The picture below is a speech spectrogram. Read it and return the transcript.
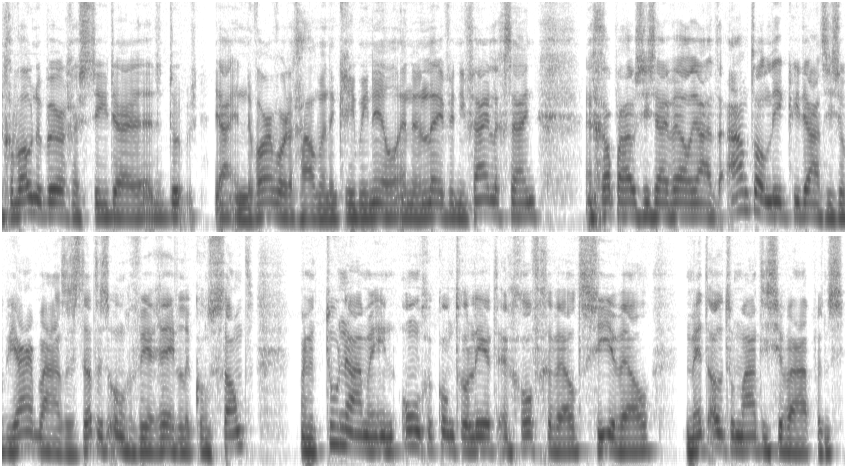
Gewone burgers die daar ja, in de war worden gehaald met een crimineel... en hun leven niet veilig zijn... En Grapperhaus die zei wel, ja, het aantal liquidaties op jaarbasis... dat is ongeveer redelijk constant. Maar een toename in ongecontroleerd en grof geweld zie je wel met automatische wapens.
